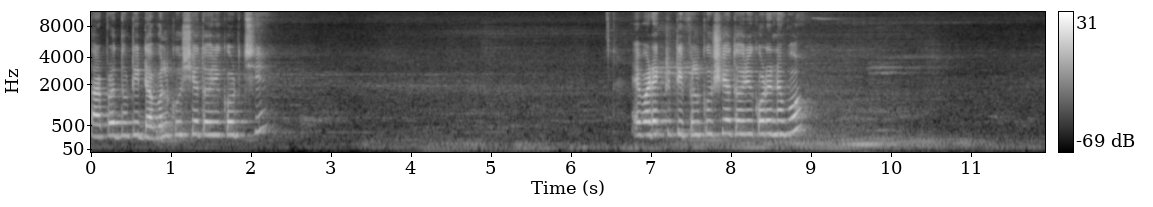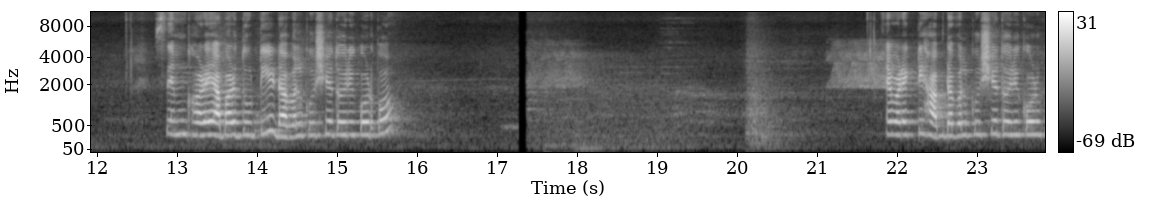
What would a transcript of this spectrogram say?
তারপর দুটি ডাবল কুশিয়া তৈরি করছি। এবার একটি ট্রিপল কুশিয়া তৈরি করে নেব। সেম ঘরে আবার দুটি ডাবল কুশিয়া তৈরি করব। এবার একটি হাফ ডাবল কুশিয়া তৈরি করব।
